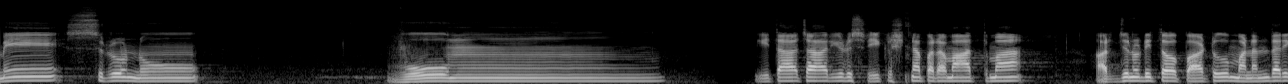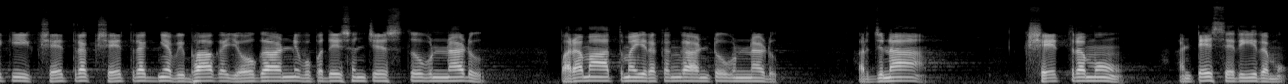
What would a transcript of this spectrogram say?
మే శృణు ఓం గీతాచార్యుడు శ్రీకృష్ణ పరమాత్మ అర్జునుడితో పాటు మనందరికీ క్షేత్ర క్షేత్రజ్ఞ విభాగ యోగాన్ని ఉపదేశం చేస్తూ ఉన్నాడు. పరమాత్మ ఈ రకంగా అంటూ ఉన్నాడు. అర్జున క్షేత్రము అంటే శరీరము.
